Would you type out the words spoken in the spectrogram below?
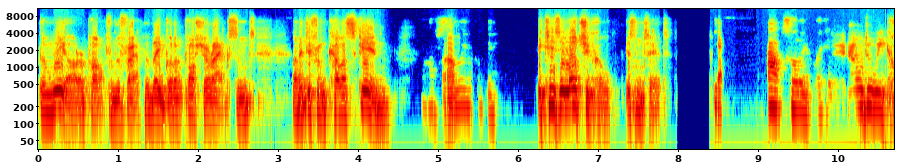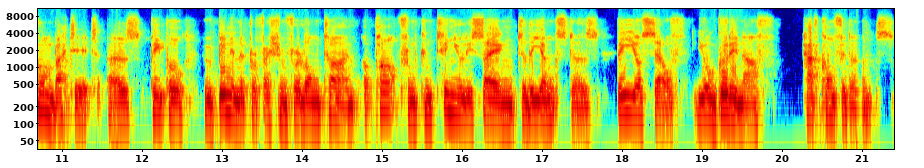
than we are, apart from the fact that they've got a posher accent and a different colour skin. Absolutely. Um, it is illogical, isn't it? Absolutely. How do we combat it as people who've been in the profession for a long time, apart from continually saying to the youngsters, be yourself, you're good enough, have confidence?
